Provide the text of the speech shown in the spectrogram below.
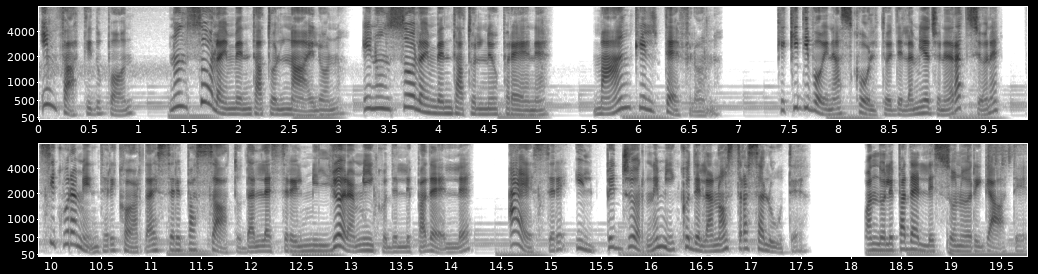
Infatti Dupont non solo ha inventato il nylon e non solo ha inventato il neoprene, ma anche il teflon, che chi di voi in ascolto e della mia generazione sicuramente ricorda essere passato dall'essere il migliore amico delle padelle a essere il peggior nemico della nostra salute. Quando le padelle sono rigate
